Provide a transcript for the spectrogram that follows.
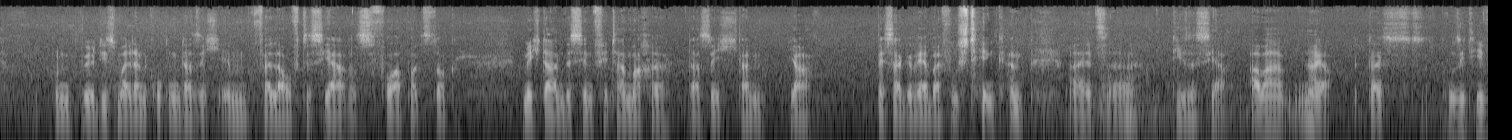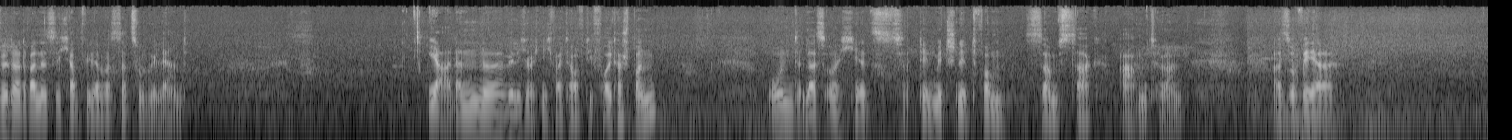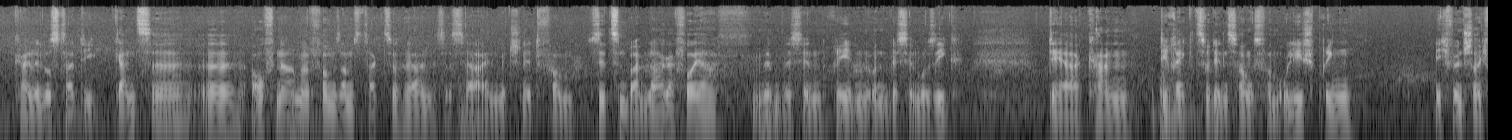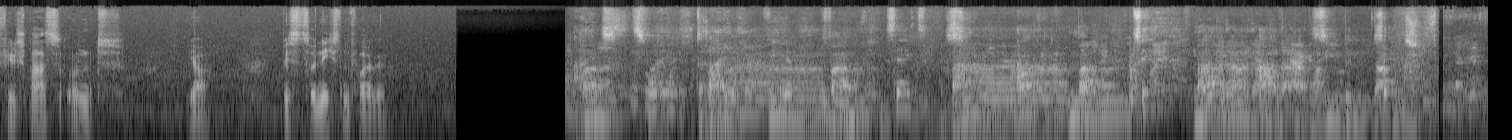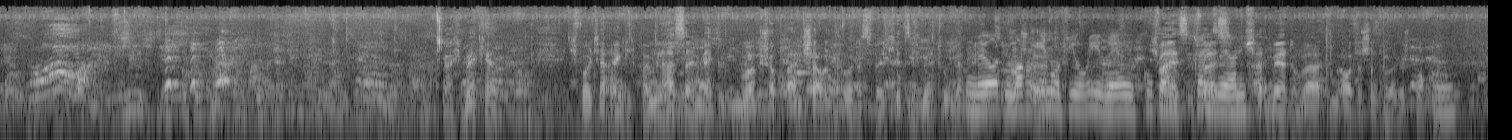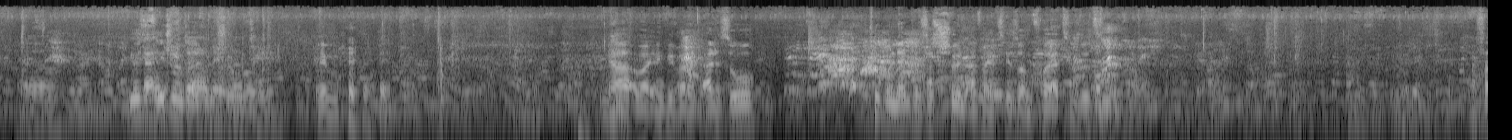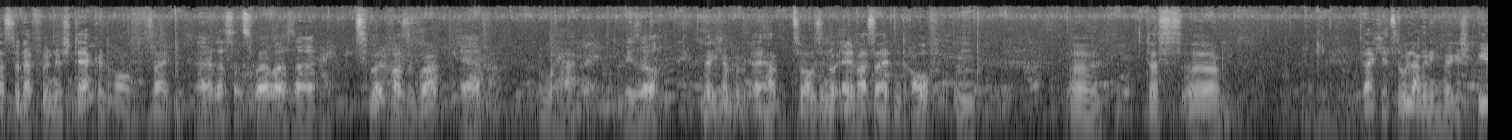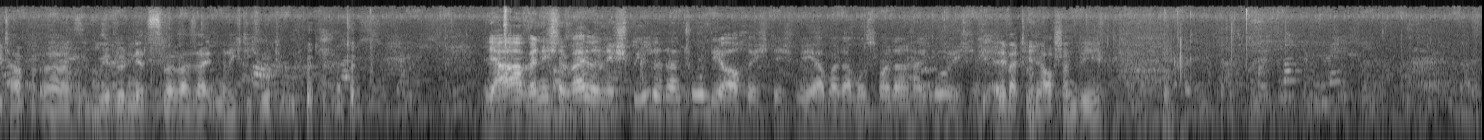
und will diesmal dann gucken, dass ich im Verlauf des Jahres vor Potsdok mich da ein bisschen fitter mache, dass ich dann ja besser Gewehr bei Fuß stehen kann als äh, dieses Jahr. Aber naja, das Positive daran ist, ich habe wieder was dazugelernt. Ja, dann äh, will ich euch nicht weiter auf die Folter spannen und lasse euch jetzt den Mitschnitt vom Samstagabend hören. Also wer keine Lust hat, die ganze äh, Aufnahme vom Samstag zu hören, es ist ja ein Mitschnitt vom Sitzen beim Lagerfeuer mit ein bisschen Reden und ein bisschen Musik, der kann direkt zu den Songs vom Uli springen. Ich wünsche euch viel Spaß und ja, bis zur nächsten Folge. Eins, zwei, drei, vier, fünf, sechs, sieben, acht, neun, zehn, neun, acht, sieben, sechs. Ja, ich merke ja, ich wollte ja eigentlich beim Lars seinen Werk Workshop reinschauen, aber das werde ich jetzt nicht mehr tun. Da bin ich Ja, jetzt die so machen eh steuern. nur Theorie, wer gucken, Ich weiß, ich können sie ja weiß, nicht. hatten wir ja drüber, im Auto schon drüber gesprochen. Ja, das ist eh schon Eben. Ja, aber irgendwie war das alles so turbulent, es ist schön, einfach jetzt hier so am Feuer zu sitzen. Was hast du da für eine Stärke drauf? Seiten? Ja, das sind Zwölfer Seiten. Zwölfer sogar? Ja. Oha. Wieso? Na, ich habe äh, hab zu Hause nur Elfer Seiten drauf und äh, das, äh, da ich jetzt so lange nicht mehr gespielt habe, äh, mir würden jetzt Zwölfer Seiten richtig wehtun. Ja, wenn ich eine Weile nicht spiele, dann tun die auch richtig weh, aber da muss man dann halt durch. Die Elfer tun mir auch schon weh.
